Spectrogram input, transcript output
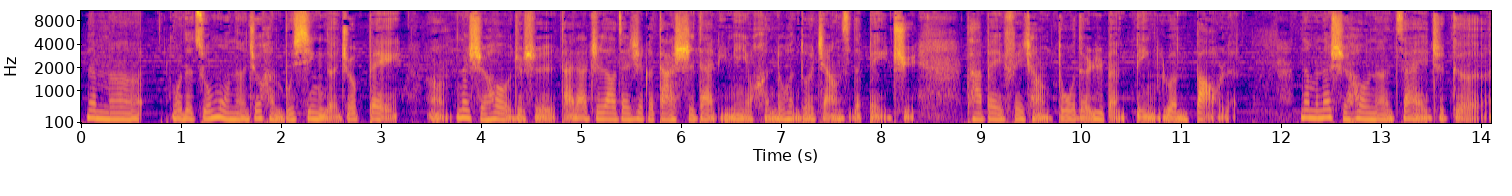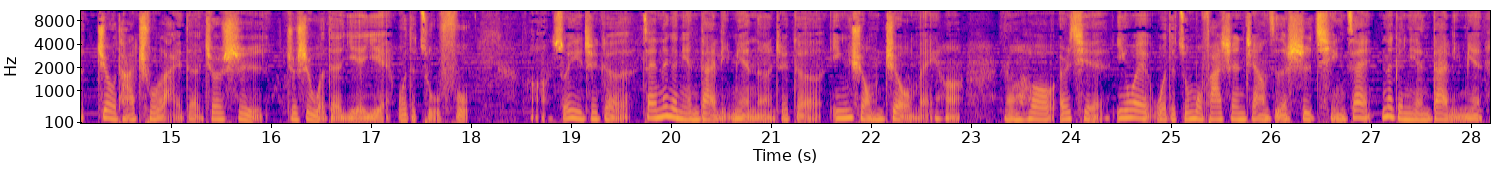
那么我的祖母呢，就很不幸的就被。嗯，那时候就是大家知道，在这个大时代里面有很多很多这样子的悲剧，他被非常多的日本兵轮爆了。那么那时候呢，在这个救他出来的就是就是我的爷爷，我的祖父啊。所以这个在那个年代里面呢，这个英雄救美哈。然后而且因为我的祖母发生这样子的事情，在那个年代里面。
